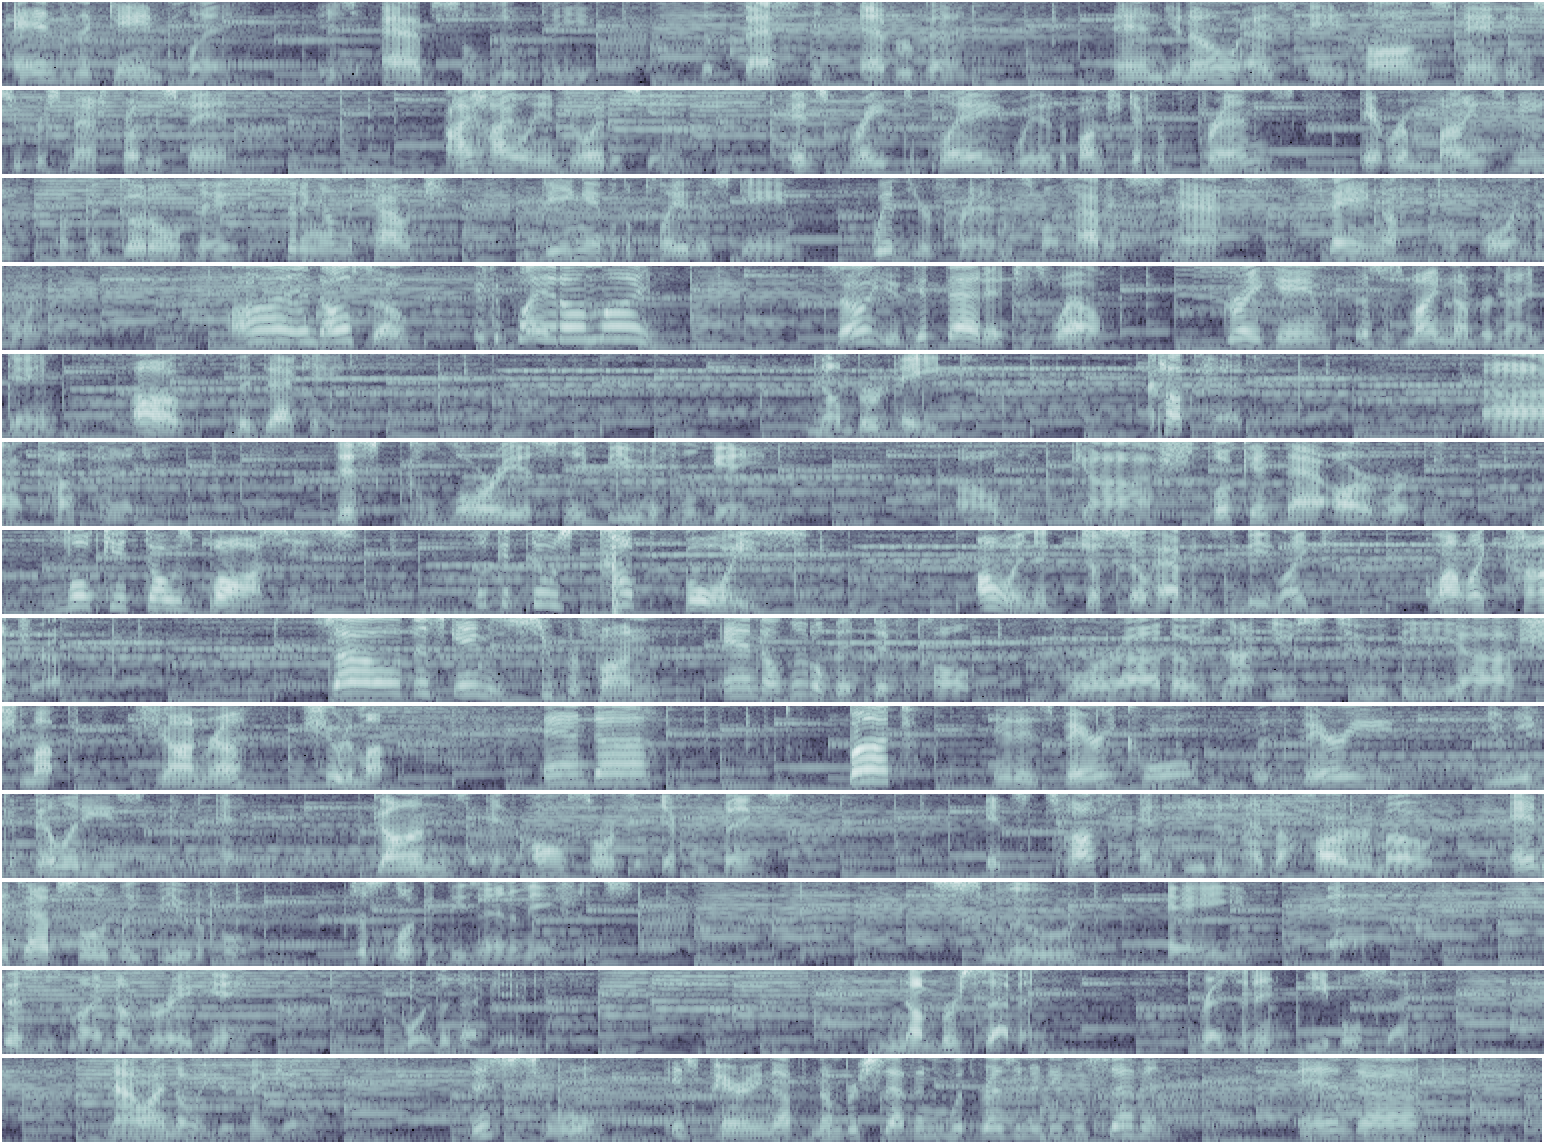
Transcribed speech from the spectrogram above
and the gameplay is absolutely the best it's ever been. And you know, as a long standing Super Smash Bros. fan, I highly enjoy this game. It's great to play with a bunch of different friends. It reminds me of the good old days of sitting on the couch and being able to play this game with your friends while having snacks and staying up until 4 in the morning. Uh, and also, you can play it online. So you get that itch as well. Great game. This is my number 9 game of the decade. Number 8 Cuphead. Ah, Cuphead. This gloriously beautiful game. Oh my gosh, look at that artwork. Look at those bosses. Look at those cup boys. Oh, and it just so happens to be like a lot like Contra. So, this game is super fun and a little bit difficult for uh, those not used to the uh, shmup genre, shoot 'em up. And, uh, but it is very cool with very unique abilities and guns and all sorts of different things. It's tough and even has a harder mode, and it's absolutely beautiful. Just look at these animations. Smooth AF. This is my number 8 game for the decade. Number 7 Resident Evil 7. Now I know what you're thinking. This tool is pairing up number 7 with Resident Evil 7. And, uh,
